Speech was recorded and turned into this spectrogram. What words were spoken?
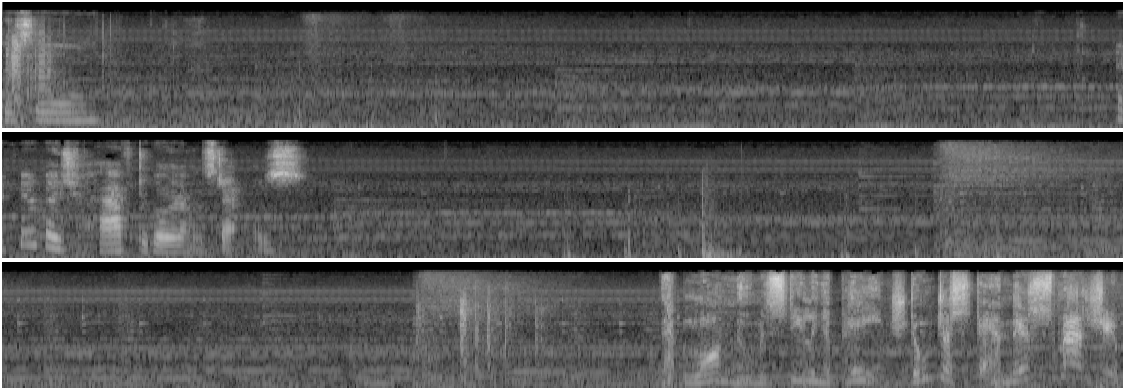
This. I feel like I should have to go downstairs. That lawn gnome is stealing a page. Don't just stand there, smash him!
